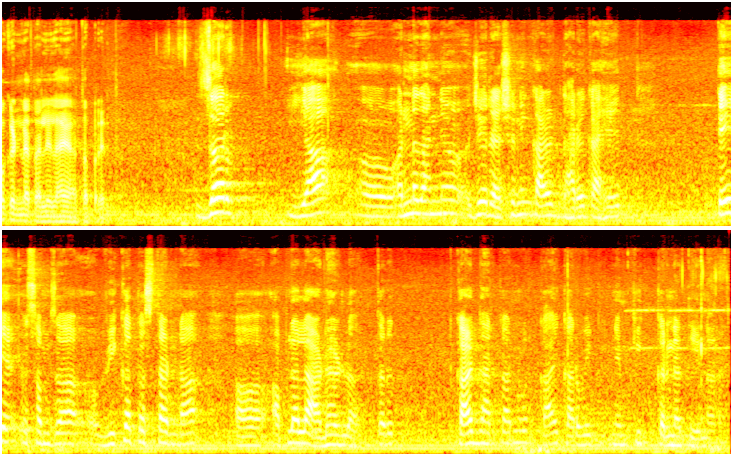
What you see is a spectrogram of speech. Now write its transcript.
पकडण्यात आलेला आहे आतापर्यंत. जर या अन्नधान्य जे रॅशनिंग कार्ड धारक आहेत ते समजा विकत असताना आपल्याला आढळलं तर कार्डधारकांवर काय कारवाई नेमकी करण्यात येणार आहे?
